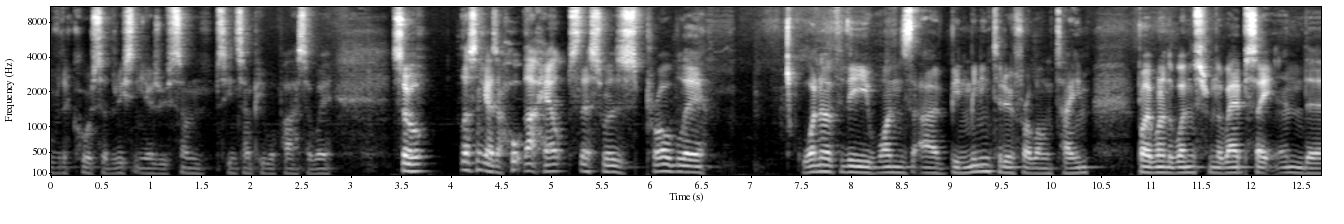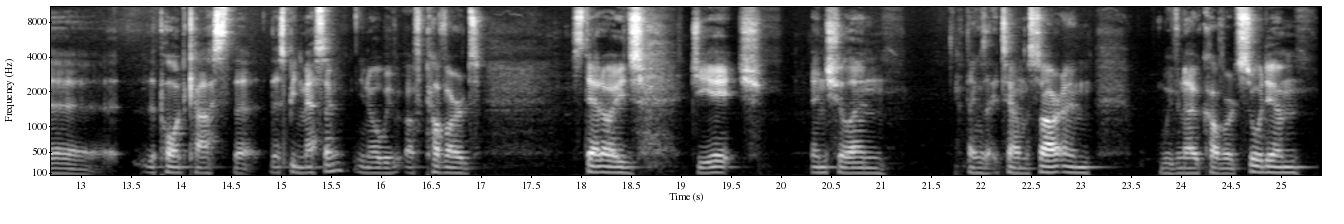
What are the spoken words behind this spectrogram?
over the course of the recent years, we've some seen some people pass away. So listen, guys, I hope that helps. This was probably one of the ones that I've been meaning to do for a long time. Probably one of the ones from the website and the the podcast that that's been missing. You know, we've I've covered steroids, GH, insulin, things like telmisartan. We've now covered sodium,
